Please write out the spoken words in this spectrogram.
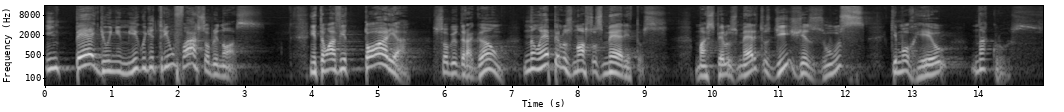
Impede o inimigo de triunfar sobre nós. Então a vitória sobre o dragão não é pelos nossos méritos, mas pelos méritos de Jesus que morreu na cruz.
